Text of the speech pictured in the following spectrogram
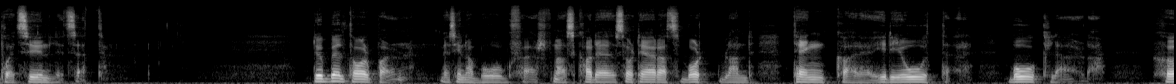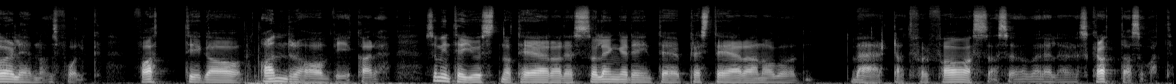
på ett synligt sätt. Dubbeltorparen med sina bogfärsfnask hade sorterats bort bland tänkare, idioter, boklärda, sjölevnadsfolk, fattiga och andra avvikare som inte just noterades så länge det inte presterar något värt att förfasas över eller skrattas åt.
